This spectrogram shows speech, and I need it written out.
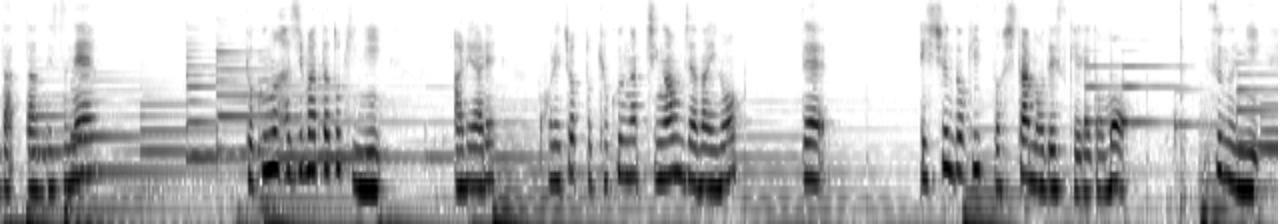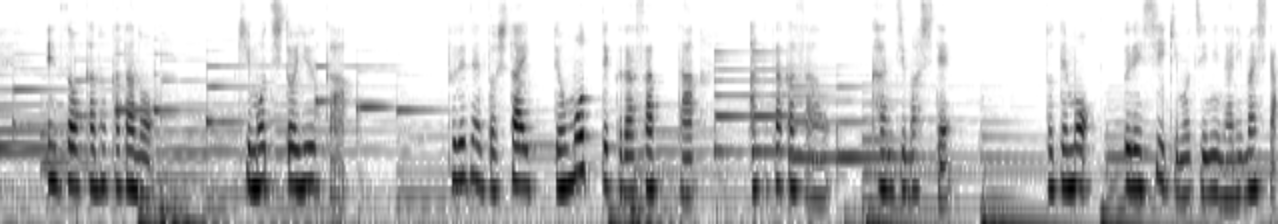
だったんですね。曲が始まった時にあれあれこれちょっと曲が違うんじゃないの？って一瞬ドキッとしたのですけれどもすぐに演奏家の方の気持ちというかプレゼントしたいって思ってくださった温かさを感じましてとても嬉しい気持ちになりました。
